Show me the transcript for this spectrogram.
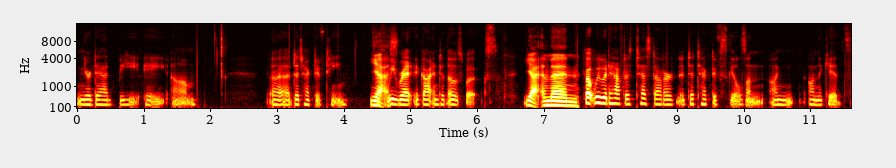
your dad, be a um, uh, detective team. yes we read got into those books, yeah and then but we would have to test out our detective skills on on on the kids.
